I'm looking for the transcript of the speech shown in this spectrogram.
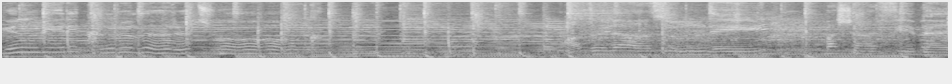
gün biri kırılır çok. Adı lazım değil baş harfi ben.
